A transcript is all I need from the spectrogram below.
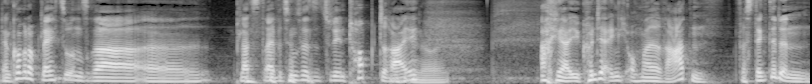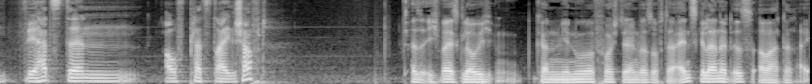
Dann kommen wir doch gleich zu unserer äh, Platz drei beziehungsweise zu den Top drei. Nein. Ach ja, ihr könnt ja eigentlich auch mal raten. Was denkt ihr denn? Wer hat's denn auf Platz drei geschafft? Also ich weiß, glaube ich, kann mir nur vorstellen, was auf der Eins gelandet ist, aber drei,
